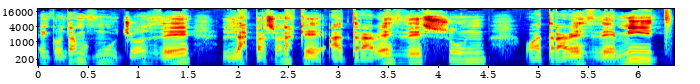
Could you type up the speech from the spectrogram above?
encontramos muchos de las personas que a través de Zoom o a través de Meet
